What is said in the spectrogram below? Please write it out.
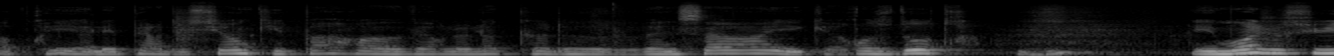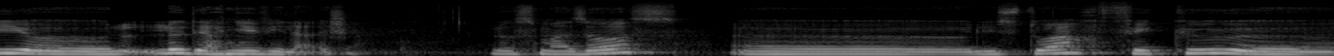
après, il y a les perditions qui partent vers le lac de Vinça et qui arrosent d'autres. Mhm. Et moi, je suis le dernier village. L'osmasos, euh, l'histoire fait que euh,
